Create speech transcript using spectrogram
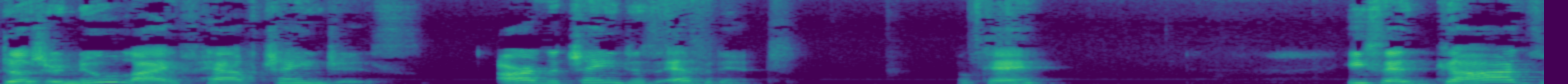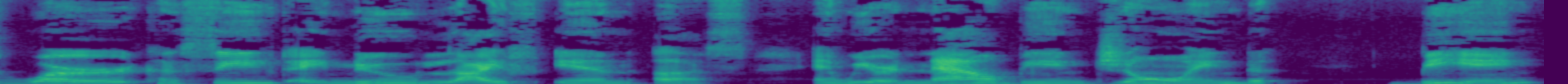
Does your new life have changes? Are the changes evident? Okay. He said, God's word conceived a new life in us, and we are now being joined, being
